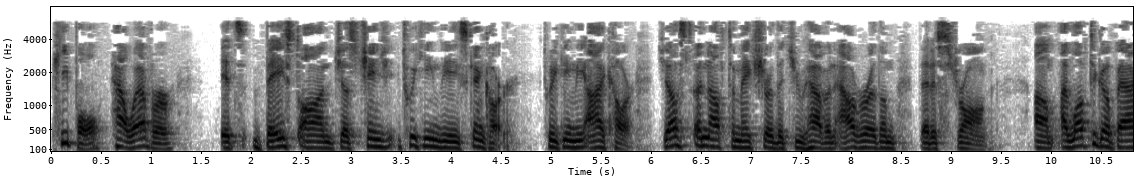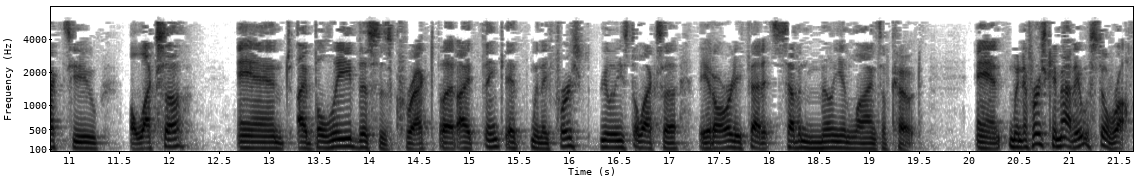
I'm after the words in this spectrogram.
people. However, it's based on just changing, tweaking the skin color, tweaking the eye color, just enough to make sure that you have an algorithm that is strong. Um, I love to go back to Alexa, and I believe this is correct, but I think it, when they first released Alexa, they had already fed it 7 million lines of code. And when it first came out, it was still rough.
